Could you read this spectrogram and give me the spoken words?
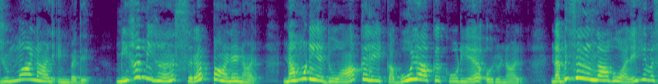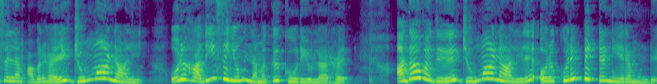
ஜும்மா நாள் என்பது மிக மிக சிறப்பான நாள். நம்முடைய துவாக்களை கபூலாக்கக்கூடிய ஒரு நாள். நபிசல்லாஹூ அலஹி வசல்லம் அவர்கள் ஜும்மா நாளில் ஒரு ஹதீஸையும் நமக்கு கூறியுள்ளார்கள். அதாவது ஜும்மா நாளில் ஒரு குறிப்பிட்ட நேரம் உண்டு.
